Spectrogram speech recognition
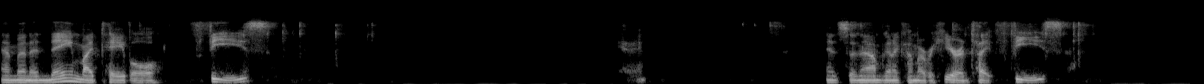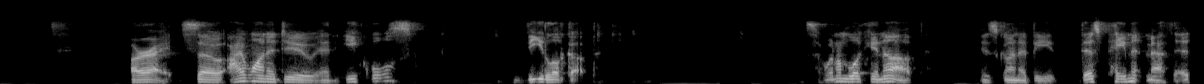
I'm going to name my table Fees. Okay. And so now I'm going to come over here and type Fees. All right, so I want to do an equals VLOOKUP. So what I'm looking up is going to be this payment method.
